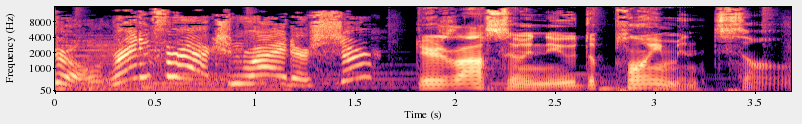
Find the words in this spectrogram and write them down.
Ready for action, Ryder, sir. There's also a new deployment song.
